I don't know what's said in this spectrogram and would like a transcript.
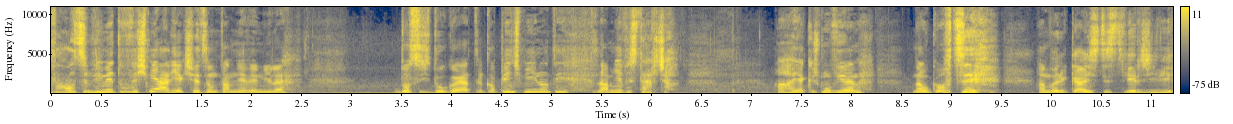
Fachowcy by mnie tu wyśmiali, jak siedzą tam nie wiem ile. Dosyć długo, ja tylko 5 minut i dla mnie wystarcza. A jak już mówiłem, naukowcy amerykańscy stwierdzili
